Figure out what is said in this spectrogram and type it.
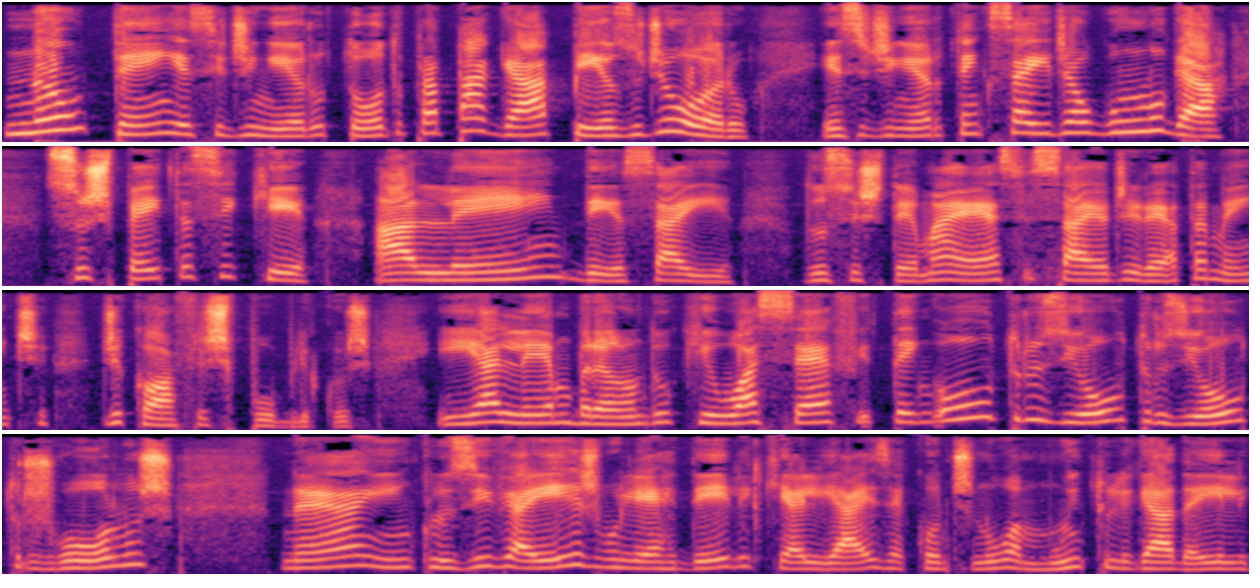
não têm esse dinheiro todo para pagar peso de ouro. Esse dinheiro tem que sair de algum lugar. Suspeita-se que, além de sair do sistema S, saia diretamente de cofres públicos. E lembrando que o ACEF tem outros e outros e outros rolos né? Inclusive a ex-mulher dele, que aliás é continua muito ligada a ele,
